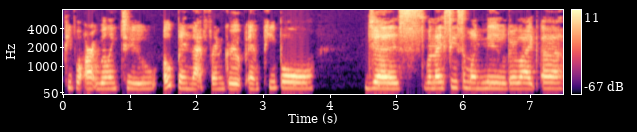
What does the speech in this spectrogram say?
People aren't willing to open that friend group, and people just when they see someone new, they're like, "Uh,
